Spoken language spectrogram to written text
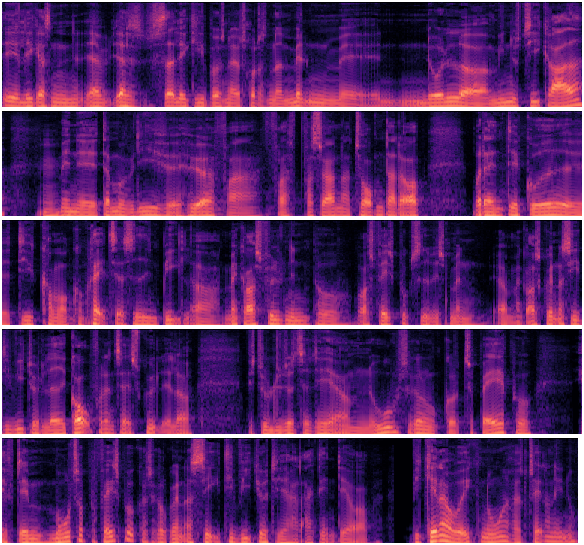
Det ligger sådan, jeg, jeg sad lige og kiggede på sådan, jeg tror, der er sådan noget mellem øh, 0 og minus 10 grader. Mm. Men øh, der må vi lige øh, høre fra, fra, fra Søren og Torben, der er deroppe, hvordan det er gået. Øh, de kommer konkret til at sidde i en bil, og man kan også følge den inde på vores Facebook-side, hvis man, og man kan også gå ind og se de videoer, der lavede i går for den sags skyld, eller hvis du lytter til det her om en uge, så kan du gå tilbage på FDM Motor på Facebook, og så kan du gå ind og se de videoer, de har lagt ind deroppe. Vi kender jo ikke nogen af resultaterne endnu,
